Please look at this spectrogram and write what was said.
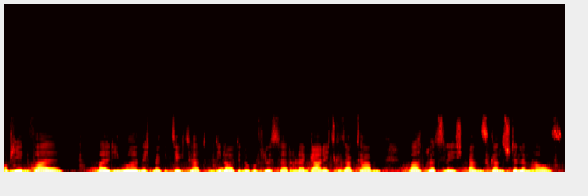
Auf jeden Fall, weil die Uhr nicht mehr getickt hat und die Leute nur geflüstert oder gar nichts gesagt haben, war es plötzlich ganz, ganz still im Haus.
